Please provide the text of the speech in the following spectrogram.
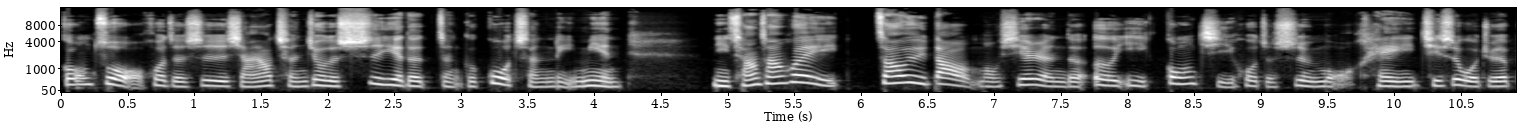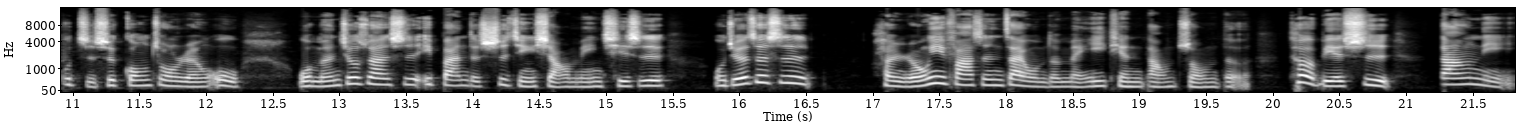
工作，或者是想要成就的事业的整个过程里面，你常常会遭遇到某些人的恶意攻击，或者是抹黑。其实，我觉得不只是公众人物。我们就算是一般的市井小民，其实我觉得这是很容易发生在我们的每一天当中的。特别是当你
